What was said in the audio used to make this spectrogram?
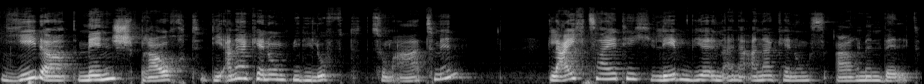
Jeder Mensch braucht die Anerkennung wie die Luft zum Atmen. Gleichzeitig leben wir in einer anerkennungsarmen Welt.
